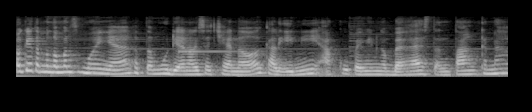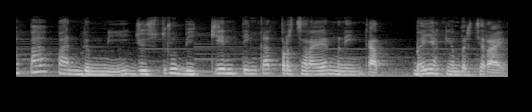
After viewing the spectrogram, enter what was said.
Oke teman-teman semuanya, ketemu di Analisa Channel. Kali ini aku pengen ngebahas tentang kenapa pandemi justru bikin tingkat perceraian meningkat. Banyak yang bercerai.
